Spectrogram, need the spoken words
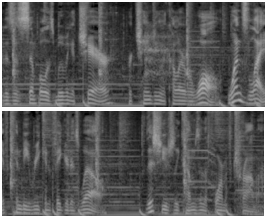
it is as simple as moving a chair or changing the color of a wall. One's life can be reconfigured as well. This usually comes in the form of trauma.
